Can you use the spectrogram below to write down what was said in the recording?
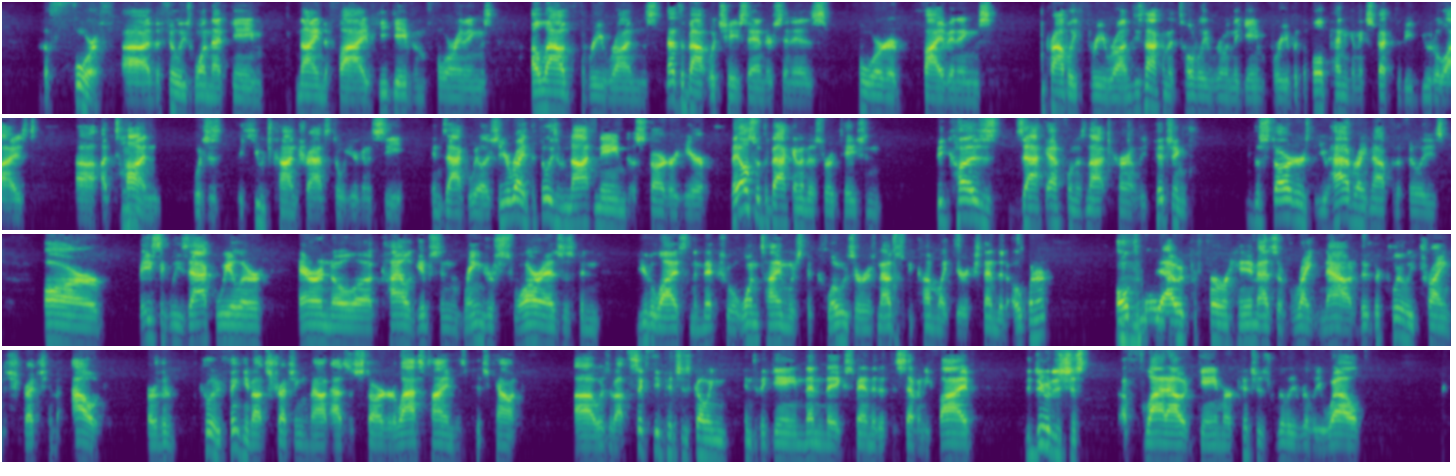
the fourth. Uh, the Phillies won that game nine to five. He gave them four innings, allowed three runs. That's about what Chase Anderson is. Four or five innings, probably three runs. He's not going to totally ruin the game for you, but the bullpen can expect to be utilized uh, a ton, which is a huge contrast to what you're going to see in Zach Wheeler. So you're right. The Phillies have not named a starter here. They also, at the back end of this rotation, because Zach Eflin is not currently pitching, the starters that you have right now for the Phillies are basically Zach Wheeler, Aaron Nola, Kyle Gibson, Ranger Suarez has been utilized in the mix, who at one time was the closer, has now just become like your extended opener. Ultimately, I would prefer him as of right now. They're, they're clearly trying to stretch him out, or they're clearly thinking about stretching him out as a starter. Last time his pitch count uh, was about 60 pitches going into the game. Then they expanded it to 75. The dude is just a flat out gamer, pitches really, really well,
